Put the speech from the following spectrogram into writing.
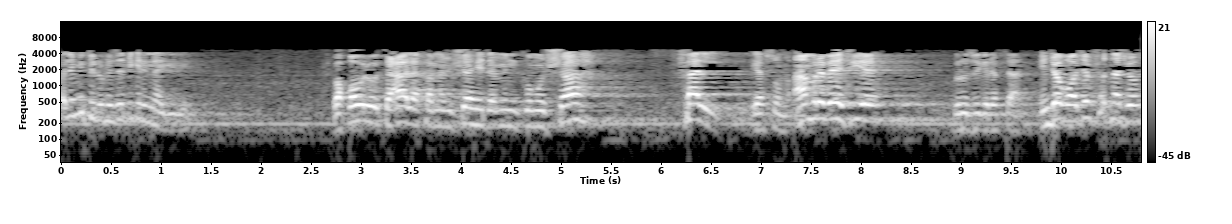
ولی میتونی روزه بگیری نگیری وقوله تعالى فمن شهد منكم الشهر فليصم أمر به چیه روزه گرفتن. اینجا واجب شد نشد؟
